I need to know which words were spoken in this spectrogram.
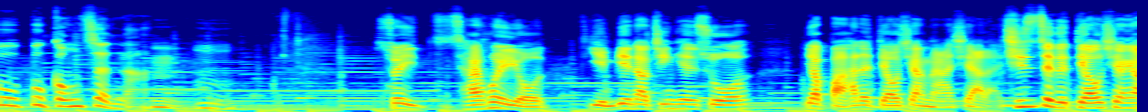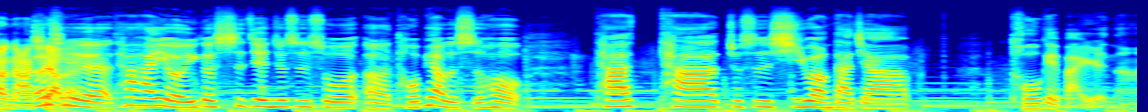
不不公正呐、啊。嗯嗯，所以才会有。演变到今天，说要把他的雕像拿下来。其实这个雕像要拿下来，而且他还有一个事件，就是说，呃，投票的时候，他他就是希望大家投给白人啊。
